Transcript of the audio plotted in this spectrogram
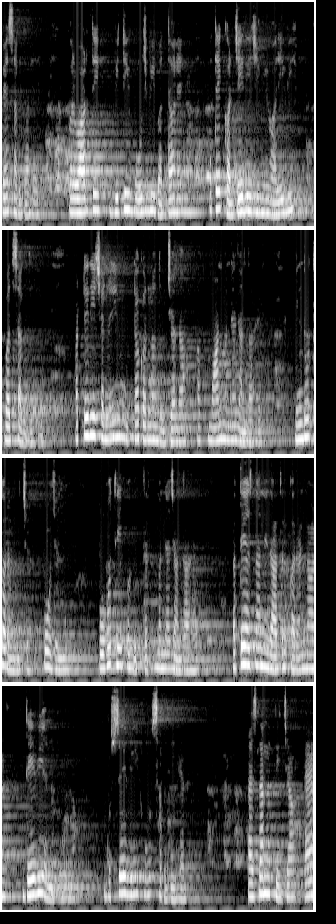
ਪੈ ਸਕਦਾ ਹੈ। ਪਰਿਵਾਰ 'ਤੇ ਵਿੱਤੀ ਬੋਝ ਵੀ ਵੱਧਦਾ ਹੈ ਅਤੇ ਕਰਜ਼ੇ ਦੀ ਜ਼ਿੰਮੇਵਾਰੀ ਵੀ ਵੱਧ ਸਕਦੀ ਹੈ। ਆਟੇ ਦੀ ਛਾਨਣੀ ਨੂੰ ਉਲਟਾ ਕਰਨਾ ਦੂਜਿਆਂ ਦਾ ਅਪਮਾਨ ਮੰਨਿਆ ਜਾਂਦਾ ਹੈ। ਹਿੰਦੂ ਧਰਮ ਵਿੱਚ ਭੋਜਨ ਨੂੰ ਬਹੁਤ ਹੀ ਪਵਿੱਤਰ ਮੰਨਿਆ ਜਾਂਦਾ ਹੈ ਅਤੇ ਇਸ ਦਾ ਨਿਰਾਦਰ ਕਰਨ ਨਾਲ ਦੇਵੀ ਅੰਨਪੂਰਨਾ ਗੁੱਸੇ ਵੀ ਹੋ ਸਕਦੀ ਹੈ। ਇਸ ਦਾ ਨਤੀਜਾ ਇਹ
